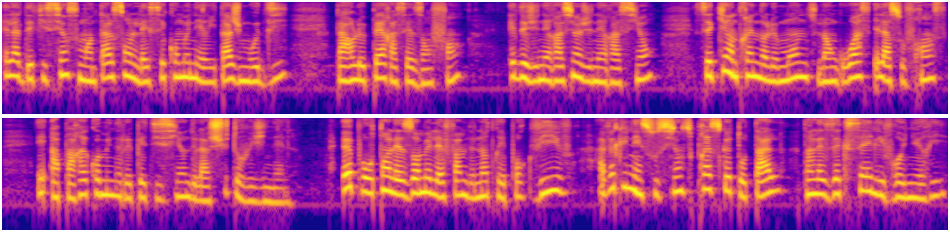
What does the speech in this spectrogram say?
et la déficience mentale sont laissés comme un héritage maudit par le Père à ses enfants et de génération en génération, ce qui entraîne dans le monde l'angoisse et la souffrance et apparaît comme une répétition de la chute originelle. Et pourtant, les hommes et les femmes de notre époque vivent avec une insouciance presque totale dans les excès et l'ivrognerie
